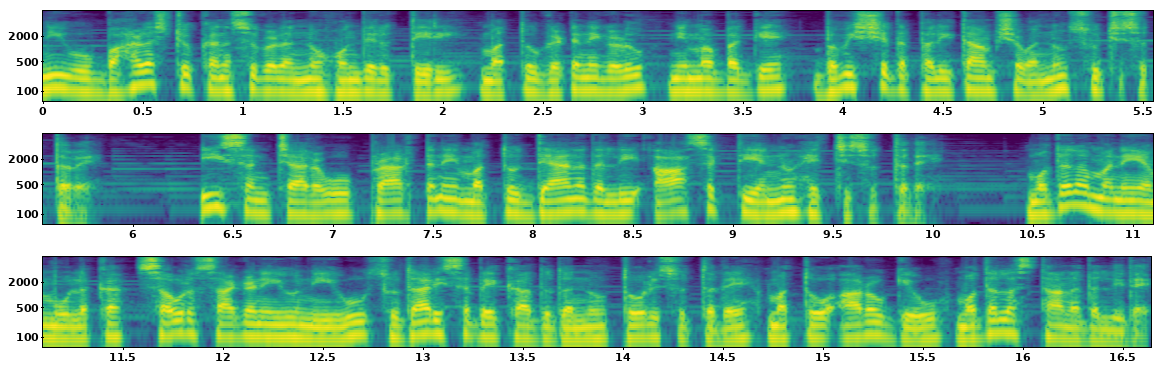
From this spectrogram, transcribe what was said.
ನೀವು ಬಹಳಷ್ಟು ಕನಸುಗಳನ್ನು ಹೊಂದಿರುತ್ತೀರಿ ಮತ್ತು ಘಟನೆಗಳು ನಿಮ್ಮ ಬಗ್ಗೆ ಭವಿಷ್ಯದ ಫಲಿತಾಂಶವನ್ನು ಸೂಚಿಸುತ್ತವೆ. ಈ ಸಂಚಾರವು ಪ್ರಾರ್ಥನೆ ಮತ್ತು ಧ್ಯಾನದಲ್ಲಿ ಆಸಕ್ತಿಯನ್ನು ಹೆಚ್ಚಿಸುತ್ತದೆ. ಮೊದಲ ಮನೆಯ ಮೂಲಕ ಸೌರ ಸಾಗಣೆಯು ನೀವು ಸುಧಾರಿಸಬೇಕಾದುದನ್ನು ತೋರಿಸುತ್ತದೆ ಮತ್ತು ಆರೋಗ್ಯವು ಮೊದಲ ಸ್ಥಾನದಲ್ಲಿದೆ.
